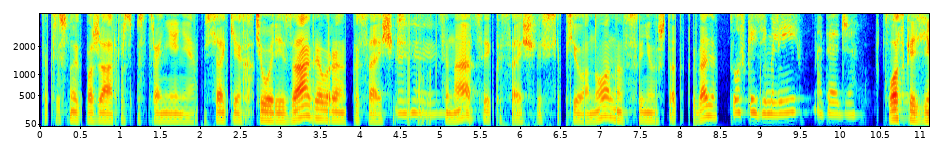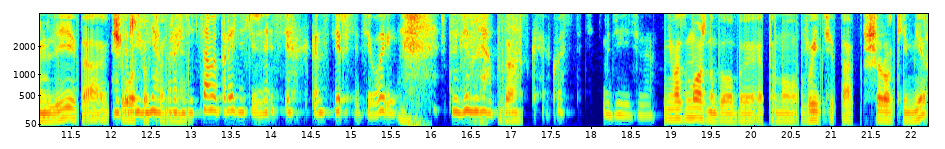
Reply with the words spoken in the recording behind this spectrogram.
как лесной пожар, распространение всяких теорий заговора, касающихся mm-hmm. там, вакцинации, касающихся QAnonов в Соединенных Штатах и так далее. Плоской земли, опять же. Плоской земли, да, Это чего для меня поразить, самое поразительное из всех конспираси теорий, что Земля плоская, господи. Удивительно. Невозможно было бы этому выйти так в широкий мир,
